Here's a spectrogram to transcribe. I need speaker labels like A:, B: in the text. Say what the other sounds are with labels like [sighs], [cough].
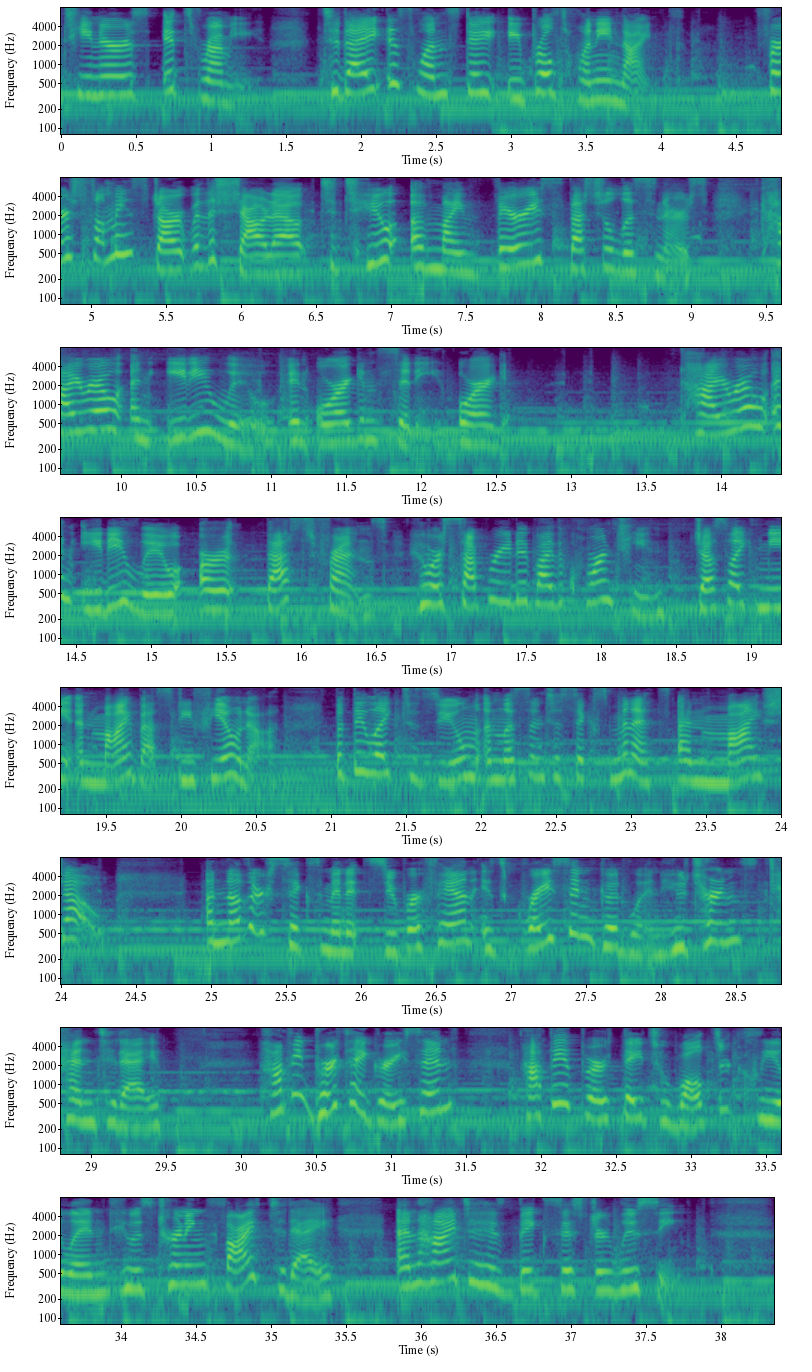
A: Quarantiners, it's Remy. Today is Wednesday, April 29th. First, let me start with a shout out to two of my very special listeners, Cairo and Edie Lou in Oregon City, Oregon. Cairo and Edie Lou are best friends who are separated by the quarantine, just like me and my bestie Fiona, but they like to Zoom and listen to Six Minutes and my show. Another six minute super fan is Grayson Goodwin, who turns 10 today. Happy birthday, Grayson! Happy birthday to Walter Cleland, who is turning 5 today, and hi to his big sister Lucy.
